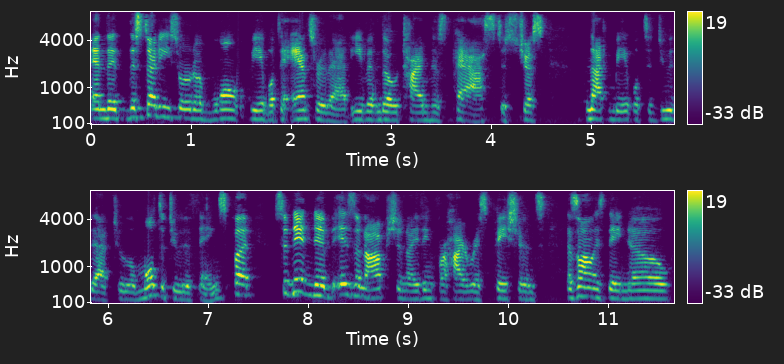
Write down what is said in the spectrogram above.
And the, the study sort of won't be able to answer that, even though time has passed. It's just not going to be able to do that to a multitude of things. But sunitinib is an option, I think, for high risk patients, as long as they know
